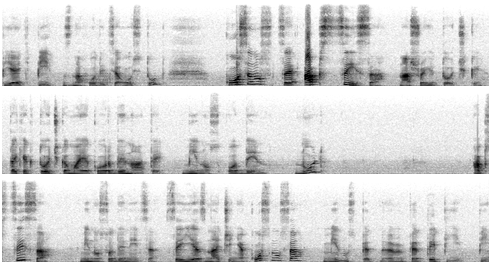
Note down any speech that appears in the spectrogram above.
5π, знаходиться ось тут. Косинус це абсциса нашої точки. Так як точка має координати мінус 1, 0, абсциса мінус одиниця це є значення космоса мінус 5 пі.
